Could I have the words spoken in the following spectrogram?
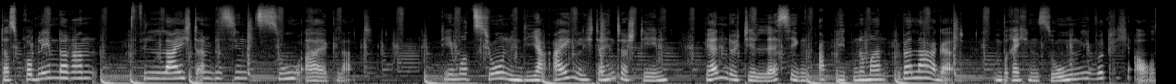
Das Problem daran, vielleicht ein bisschen zu allglatt. Die Emotionen, die ja eigentlich dahinter stehen, werden durch die lässigen Upbeat-Nummern überlagert und brechen so nie wirklich aus.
